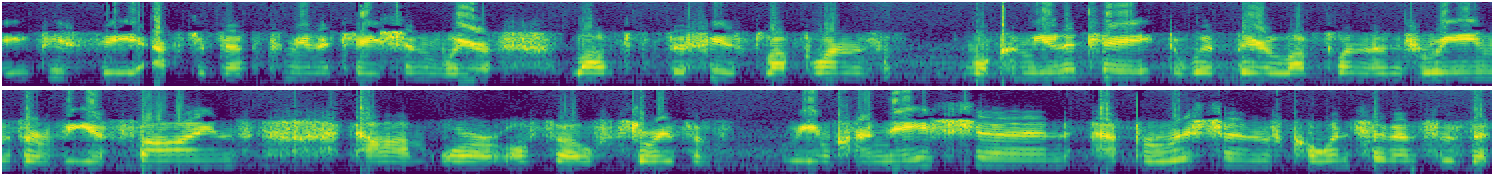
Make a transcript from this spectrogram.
ADC, after death communication, where loved, deceased loved ones will communicate with their loved ones in dreams or via signs, um, or also stories of reincarnation, apparitions, coincidences that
